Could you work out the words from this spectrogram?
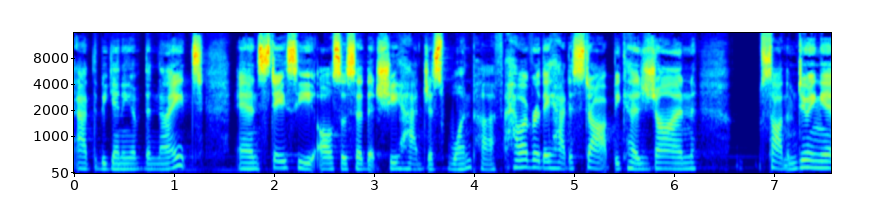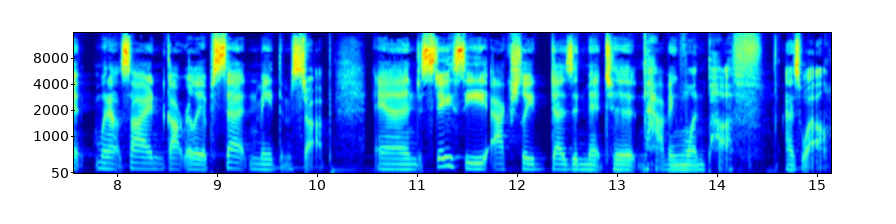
at the beginning of the night, and Stacy also said that she had just one puff. However, they had to stop because Jean saw them doing it, went outside, got really upset and made them stop. And Stacy actually does admit to having one puff as well.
